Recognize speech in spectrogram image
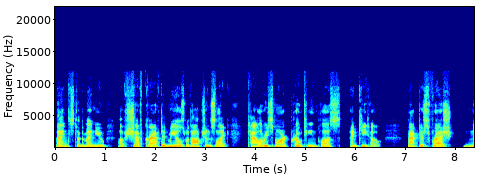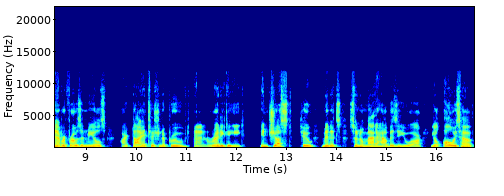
thanks to the menu of chef crafted meals with options like Calorie Smart, Protein Plus, and Keto. Factor's fresh, never frozen meals are dietitian approved and ready to eat in just two minutes. So no matter how busy you are, you'll always have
